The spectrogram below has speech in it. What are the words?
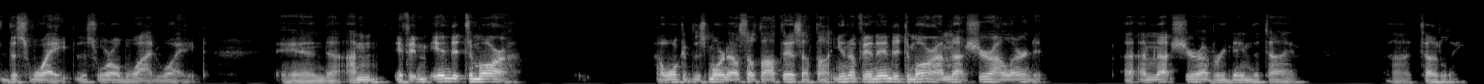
this wait, this worldwide wait. And uh, I'm if it ended tomorrow, I woke up this morning. I also thought this. I thought, you know, if it ended tomorrow, I'm not sure I learned it. I'm not sure I've redeemed the time uh, totally,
